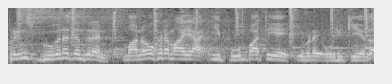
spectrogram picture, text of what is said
പ്രിൻസ് ഭുവനചന്ദ്രൻ മനോഹരമായ ഈ പൂമ്പാറ്റിയെ ഇവിടെ ഒരുക്കിയത്.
